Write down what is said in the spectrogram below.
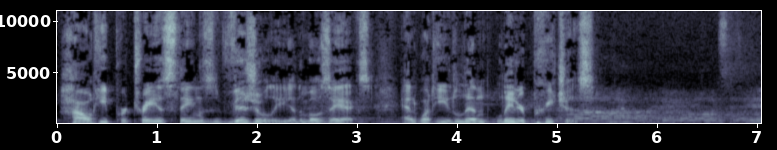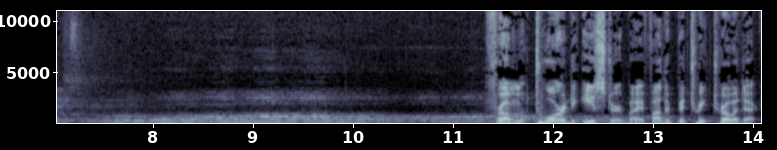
how he portrays things visually in the mosaics and what he then later preaches. From Toward Easter by Father Patrick Troadec.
